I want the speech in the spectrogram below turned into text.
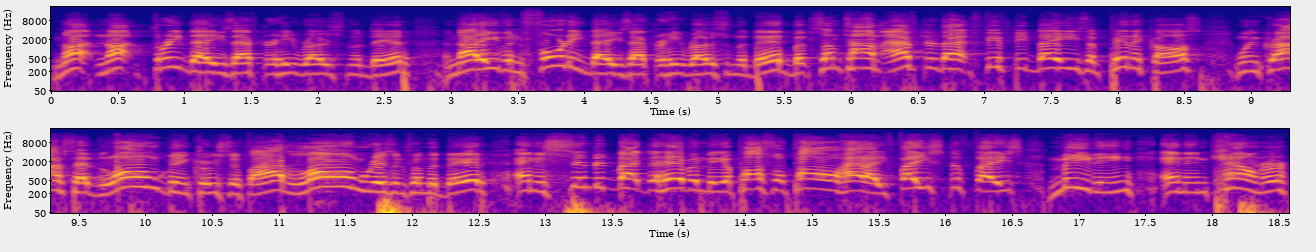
not, not three days after he rose from the dead, not even 40 days after he rose from the dead, but sometime after that 50 days of Pentecost, when Christ had long been crucified, long risen from the dead and ascended back to heaven, the Apostle Paul had a face to face meeting and encounter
